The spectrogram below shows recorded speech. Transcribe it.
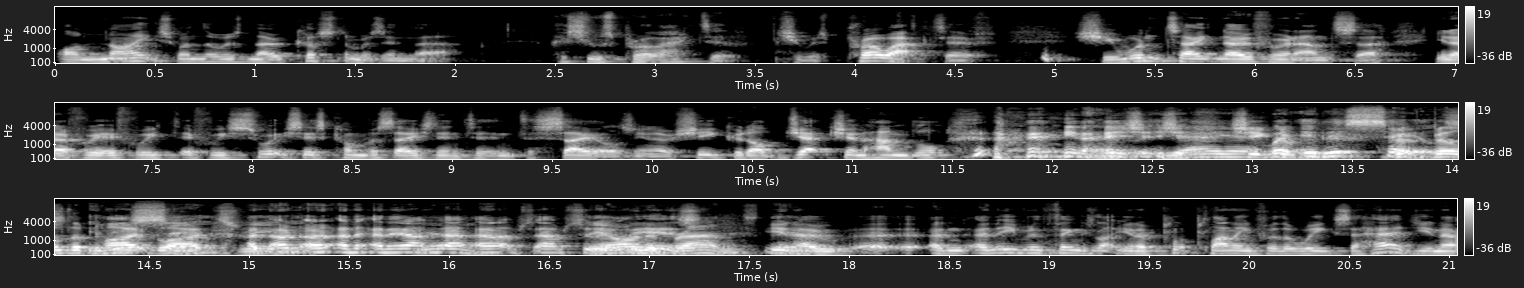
on nights when there was no customers in there. Because she was proactive. She was proactive. She wouldn't take no for an answer. You know, if we if we if we switch this conversation into into sales, you know, she could objection handle. you know, she, she- Yeah, yeah. she Well, could it is sales. build a It is pipeline, sales, and, and, and, and Yeah. ab- absolutely They are a is. brand, You they know, uh, and and even things like you know pl- planning for the weeks ahead. You know,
